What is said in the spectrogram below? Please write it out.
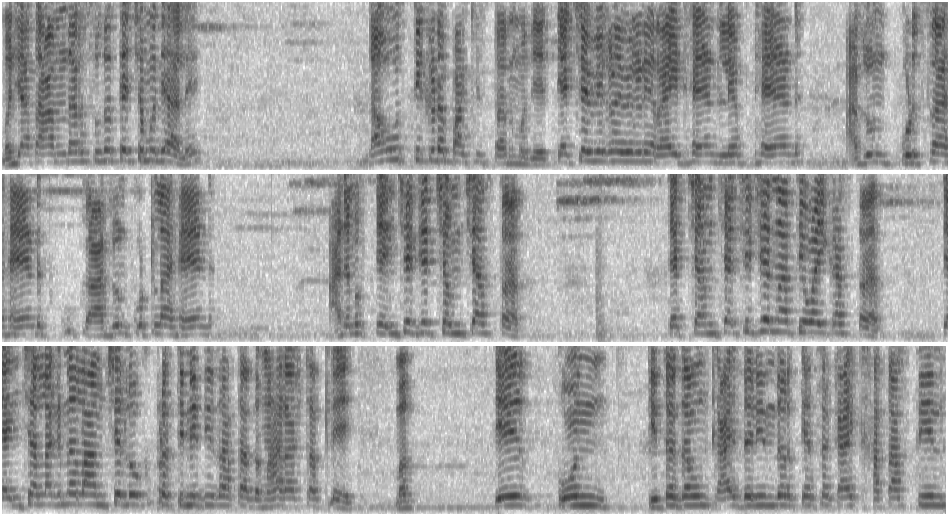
म्हणजे आता आमदार सुद्धा त्याच्यामध्ये आले. दाऊद तिकडं पाकिस्तानमध्ये. त्याचे वेगळे वेगळे राईट हँड लेफ्ट हँड अजून पुढचा हँड अजून कुठला हँड आणि मग त्यांचे जे चमचे असतात त्या चमच्याचे जे नातेवाईक असतात त्यांच्या लग्नाला आमचे लोक प्रतिनिधी जातात महाराष्ट्रातले. मग ते कोण तिथं जाऊन काय दरिंदर त्याचं काय खात असतील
